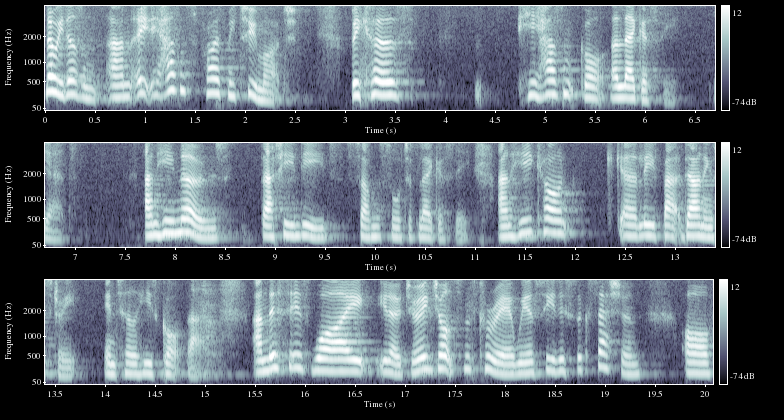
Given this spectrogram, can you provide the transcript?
No, he doesn't. And it hasn't surprised me too much because he hasn't got a legacy yet. And he knows that he needs some sort of legacy. And he can't uh, leave back Downing Street until he's got that. And this is why, you know, during Johnson's career, we have seen a succession of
